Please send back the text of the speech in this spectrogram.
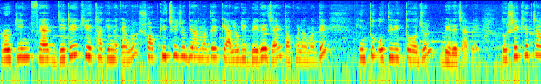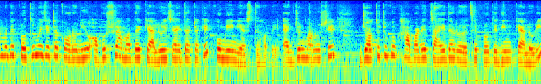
প্রোটিন, ফ্যাট যেটাই খেয়ে থাকি না কেন সব কিছুই যদি আমাদের ক্যালোরি বেড়ে যায়, তখন আমাদের কিন্তু অতিরিক্ত ওজন বেড়ে যাবে। তো সেক্ষেত্রে আমাদের প্রথমে যেটা করণীয়, অবশ্যই আমাদের ক্যালোরি চাহিদাটাকে কমিয়ে নিয়ে আসতে হবে। একজন মানুষের যতটুকু খাবারের চাহিদা রয়েছে প্রতিদিন ক্যালোরি,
